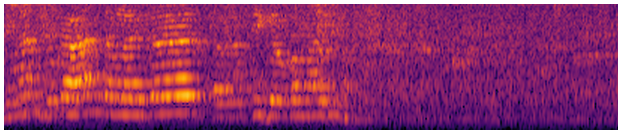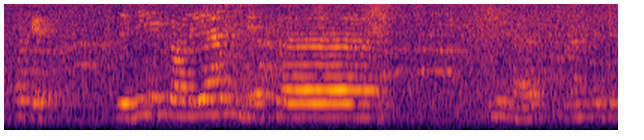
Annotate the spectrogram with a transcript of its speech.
dengan bukaan terlebar eh, 3,5 Oke, jadi kalian bisa lihat lensa itu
